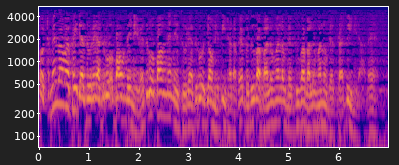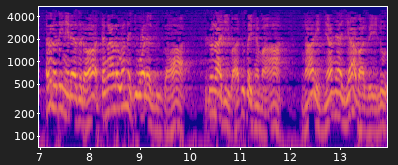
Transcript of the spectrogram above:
ဟိုသမင်းသားပဲဖိတ်တယ်ဆိုတော့သူတို့အပေါင်းအသင်းနေပဲသူတို့အပေါင်းအသင်းနေဆိုတော့သူတို့အကြောင်းနေသိထားတာပဲဘယ်သူကဘာလုံငန်းလုပ်တယ်ဘယ်သူကဘာလုံငန်းလုပ်တယ်ဆိုတာသိနေတာပဲအဲ့လိုသိနေတယ်ဆိုတော့တငါလုံငန်းနဲ့ကြီးပွားတဲ့လူကစဉ်းစားကြည့်ပါသူ့စိတ်ထဲမှာငါးတွေများများရပါစေလို့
